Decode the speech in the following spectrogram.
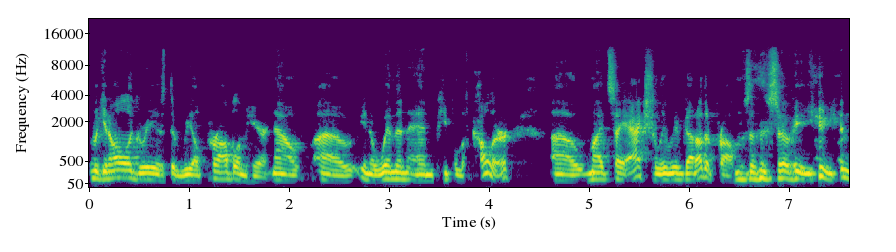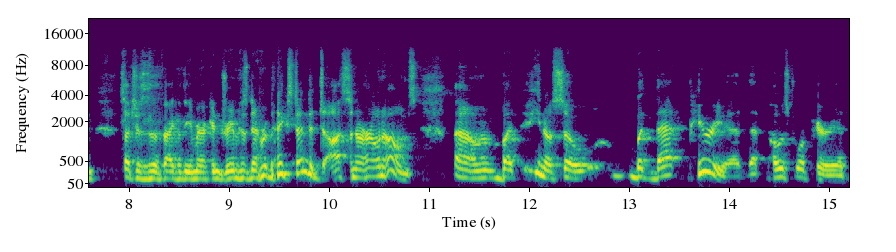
We can all agree is the real problem here. Now, uh, you know, women and people of color uh, might say, actually, we've got other problems in the Soviet Union, such as the fact that the American dream has never been extended to us in our own homes. Um, but you know, so but that period, that post-war period,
